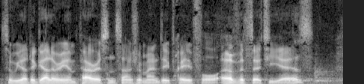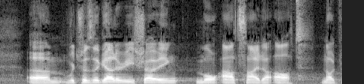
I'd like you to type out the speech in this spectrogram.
So we had a gallery in Paris in Saint Germain des Prés for over 30 years, um, which was a gallery showing more outsider art, not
